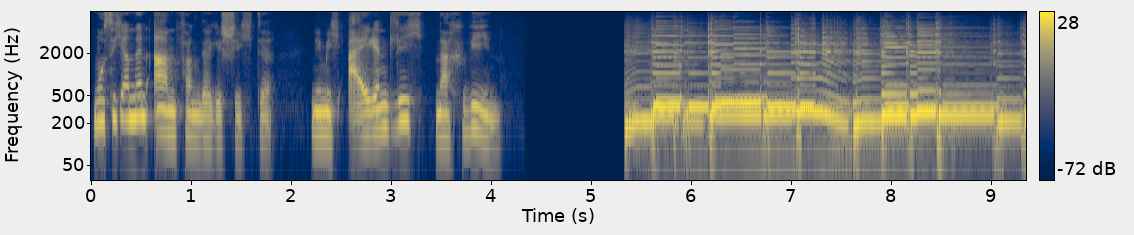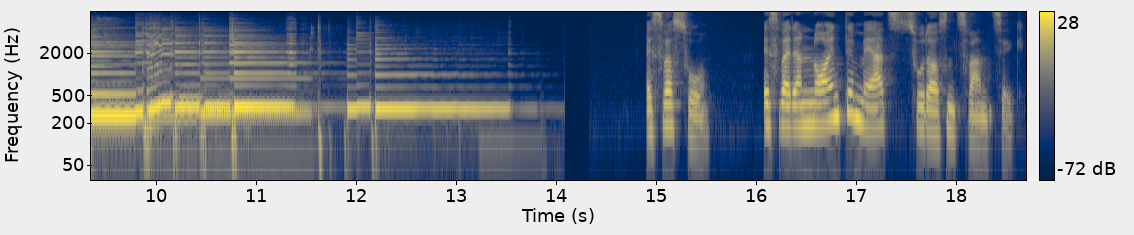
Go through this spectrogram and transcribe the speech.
muss ich an den Anfang der Geschichte, nämlich eigentlich nach Wien. Es war so. Es war der 9. März 2020.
